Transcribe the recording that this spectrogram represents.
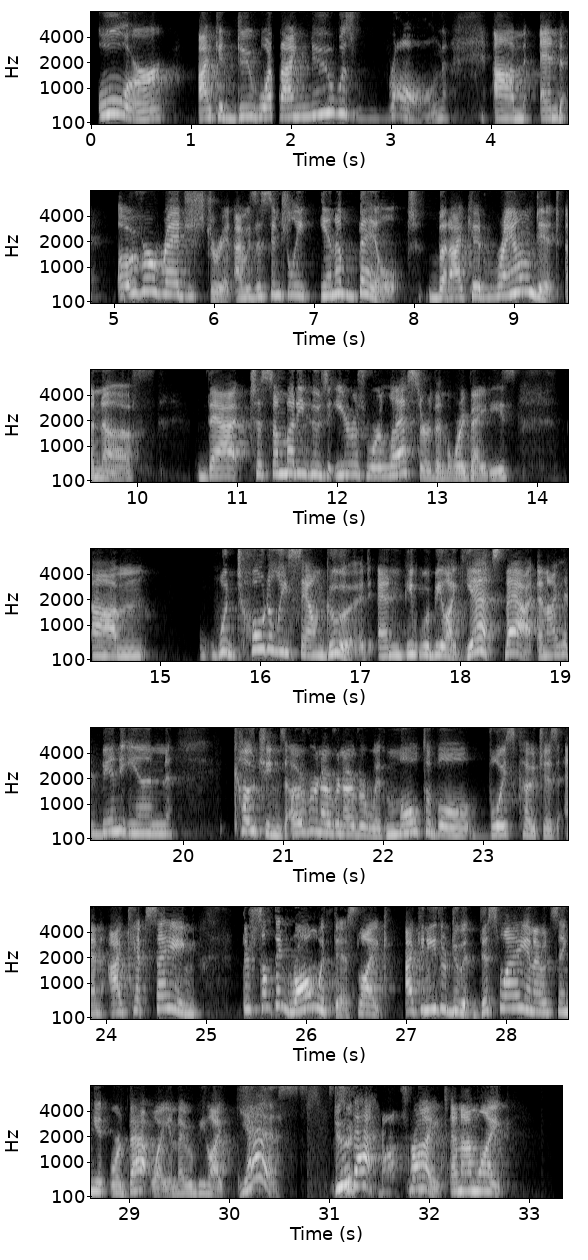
or I could do what I knew was wrong um, and over register it. I was essentially in a belt, but I could round it enough that to somebody whose ears were lesser than Lori Beatty's, um, would totally sound good. And people would be like, yes, that. And I had been in coachings over and over and over with multiple voice coaches. And I kept saying, there's something wrong with this. Like, I can either do it this way and I would sing it or that way. And they would be like, yes, do that. That's right. And I'm like,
